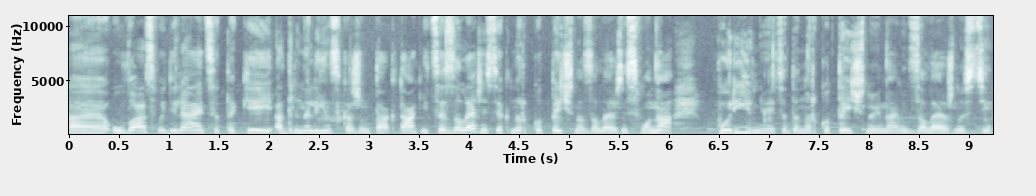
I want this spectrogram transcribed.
е, у вас виділяється такий адреналін, скажімо так, так, і це залежність як наркотична залежність. Вона порівнюється до наркотичної навіть залежності.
